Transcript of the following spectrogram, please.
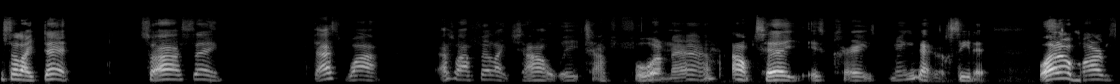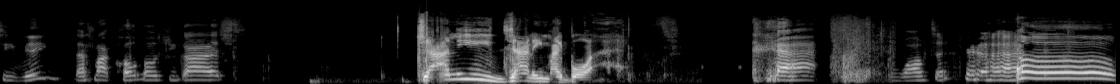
and stuff like that. So I say that's why. That's why I feel like John Wick Chapter 4, man. I'll tell you, it's crazy. Man, you gotta go see that. What up, Marvin TV? That's my co-host, you guys. Johnny, Johnny, my boy. Walter. Oh,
